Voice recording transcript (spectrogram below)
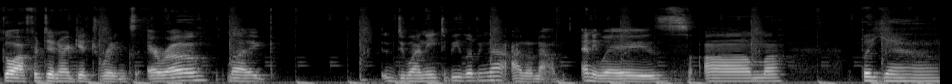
go out for dinner, get drinks era. Like, do I need to be living that? I don't know. Anyways, um, but yeah,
